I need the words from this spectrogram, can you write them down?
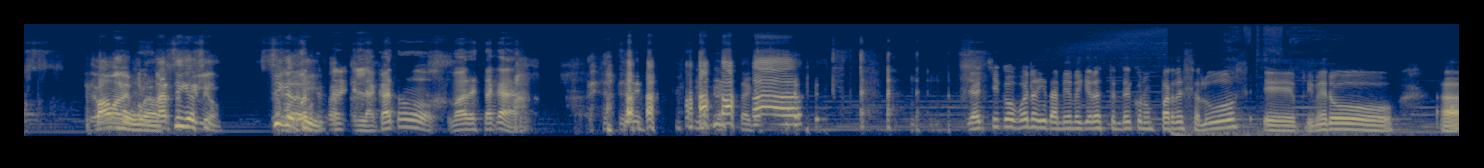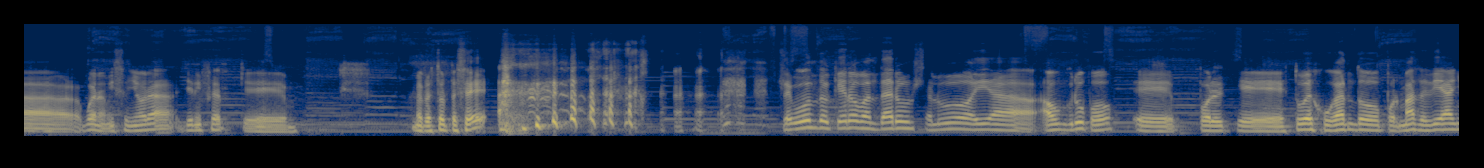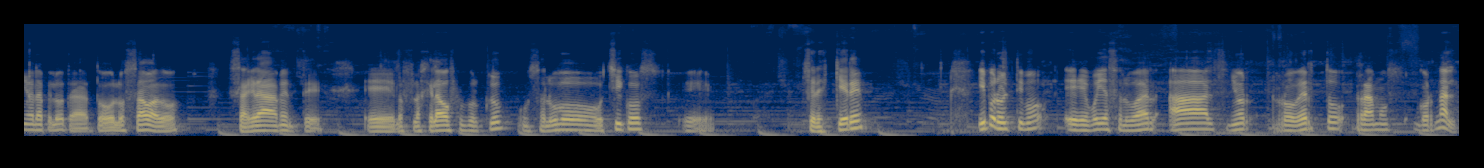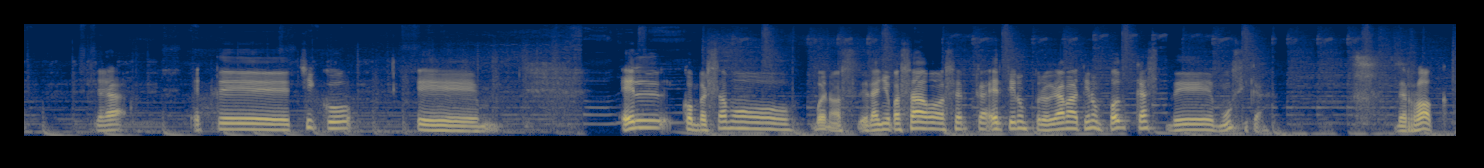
Vamos, Vamos Sigue así. Sigue así. El Lacato va a destacar. Ya chicos, bueno, yo también me quiero extender con un par de saludos. Eh, primero a, bueno, a mi señora Jennifer, que me prestó el PC. Segundo, quiero mandar un saludo ahí a, un grupo eh, por el que estuve jugando por más de 10 años a la pelota todos los sábados, sagradamente. Eh, los Flagelados Fútbol Club. Un saludo, chicos. Eh, se les quiere. Y por último, eh, voy a saludar al señor Roberto Ramos Gornal. Ya, este chico, él conversamos, bueno, el año pasado acerca, él tiene un programa, tiene un podcast de música, de rock.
